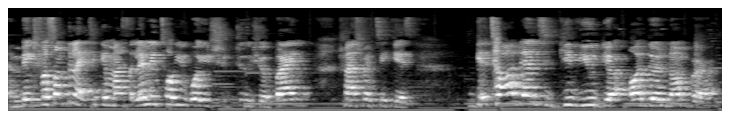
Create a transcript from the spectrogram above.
and make for something like Ticketmaster. Let me tell you what you should do if you're buying transfer tickets. Get, tell them to give you their order number.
